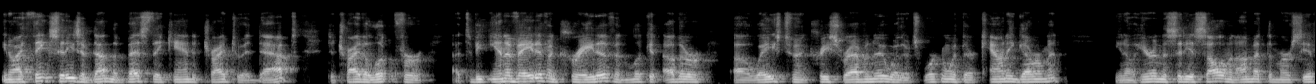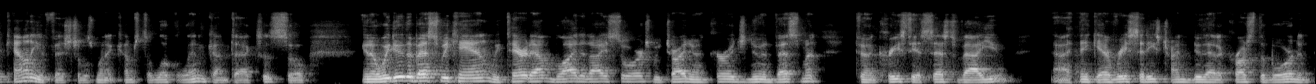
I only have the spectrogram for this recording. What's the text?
you know, I think cities have done the best they can to try to adapt, to try to look for, uh, to be innovative and creative and look at other uh, ways to increase revenue, whether it's working with their county government you know, here in the city of Sullivan, I'm at the mercy of county officials when it comes to local income taxes. So, you know, we do the best we can. We tear down blighted eyesores. We try to encourage new investment to increase the assessed value. I think every city's trying to do that across the board, and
